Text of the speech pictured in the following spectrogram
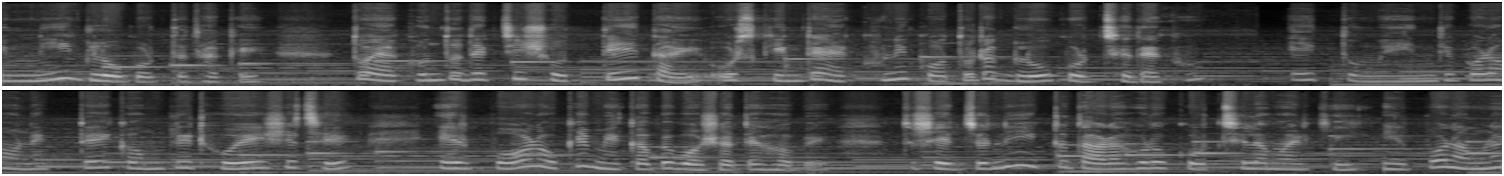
এমনিই গ্লো করতে থাকে? তো এখন তো দেখছি সত্যিই তাই, ওর স্কিনটা এখনই কতটা গ্লো করছে দেখো। এই তো মেহেন্দি পরা অনেকটাই কমপ্লিট হয়ে এসেছে। এরপর ওকে মেকআপে বসাতে হবে। তো সেই জন্যই একটু তাড়াহুড়ো করছিলাম আর কি। এরপর আমরা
